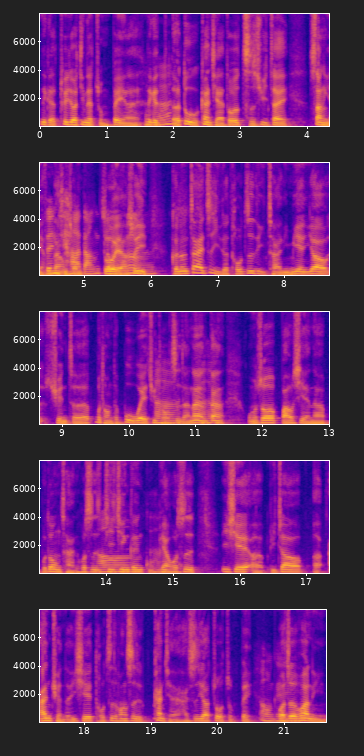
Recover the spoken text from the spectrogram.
那个退休金的准备啊，那个额度看起来都持续在上扬当中。对啊，所以。可能在自己的投资理财里面，要选择不同的部位去投资的。那但我们说保险啊、不动产或是基金跟股票，或是一些呃比较呃安全的一些投资的方式，看起来还是要做准备。否则的话，你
